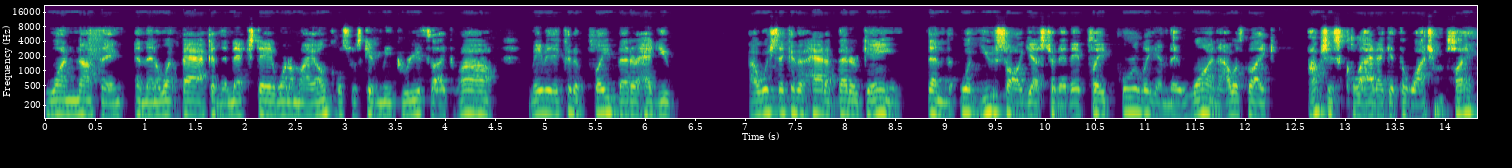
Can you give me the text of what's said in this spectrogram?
one nothing, and then I went back. And the next day, one of my uncles was giving me grief, like, "Wow, maybe they could have played better had you." I wish they could have had a better game than what you saw yesterday. They played poorly and they won. I was like, I'm just glad I get to watch them play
